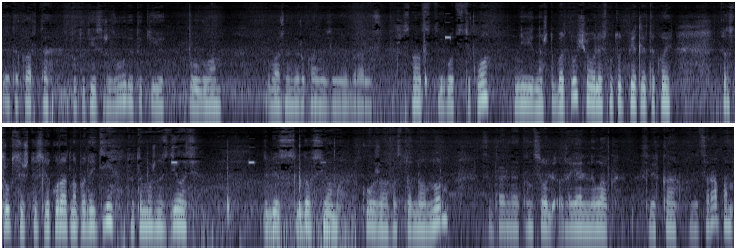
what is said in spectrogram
Это карта. Тут, тут есть разводы такие по углам. Влажными руками за нее брались. 16 год стекло. Не видно, чтобы откручивались, но тут петли такой конструкции, что если аккуратно подойти, то это можно сделать без следов съема. Кожа в остальном норм. Центральная консоль, рояльный лак слегка зацарапан.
